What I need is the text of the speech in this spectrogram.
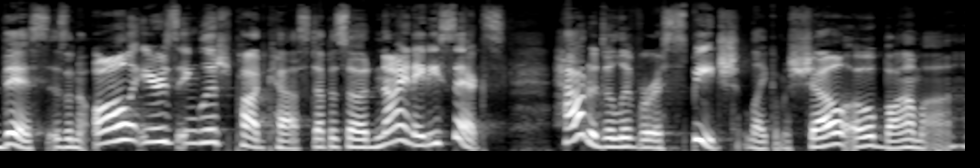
This is an All Ears English podcast, episode 986 How to Deliver a Speech Like Michelle Obama.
